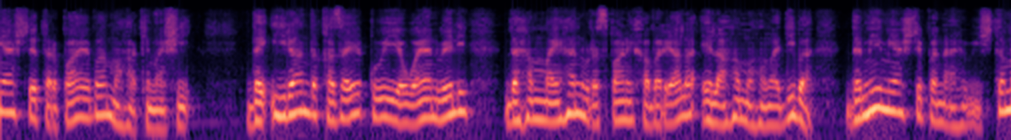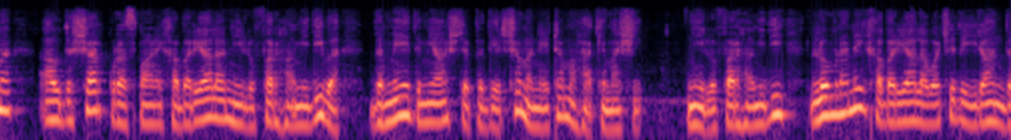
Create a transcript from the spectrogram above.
میاشتې تر پایه به محاکمه شي د ایران د قضایي قوې یو ویان ویلي د هم میهن ورځپاڼې خبریاله الهه محمدي به د می میاشتې په نهه ویشتمه او د شرق ورځپاڼې خبریاله نیلوفر حامدي به د مې د میاشتې په دیرشمه نیټه محاکمه شي. نیلوفر حامیدي لومړنۍ خبریاله وه چې د ایران د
